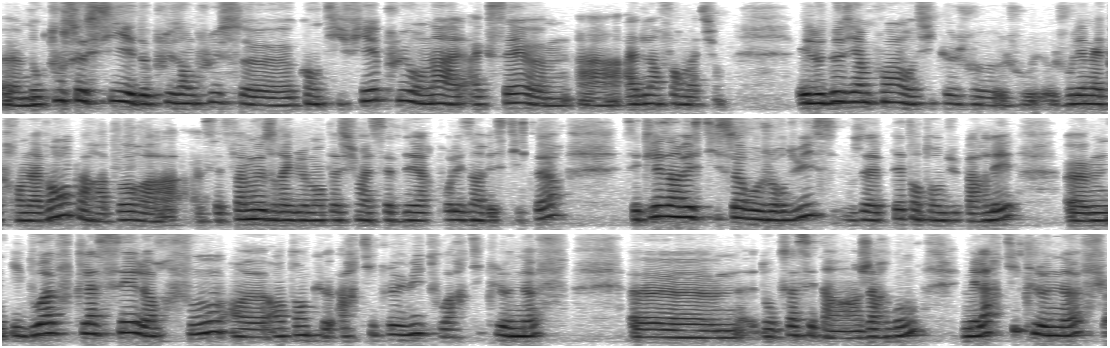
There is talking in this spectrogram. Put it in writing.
donc tout ceci est de plus en plus quantifié, plus on a accès à de l'information. Et le deuxième point aussi que je, voulais mettre en avant par rapport à, cette fameuse réglementation SFDR pour les investisseurs, c'est que les investisseurs aujourd'hui, vous avez peut-être entendu parler, euh, ils doivent classer leurs fonds euh, en tant qu'article 8 ou article 9. Euh, donc ça, c'est un jargon. Mais l'article 9,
